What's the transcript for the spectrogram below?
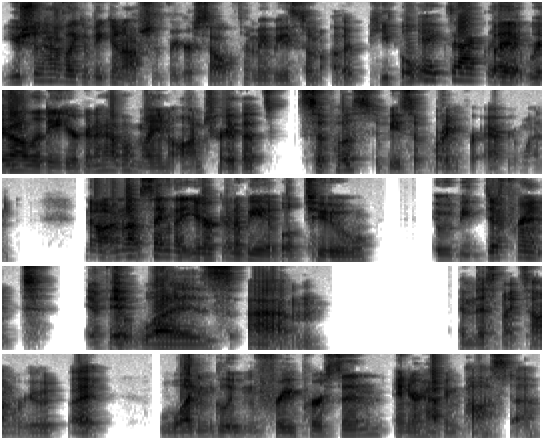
you should have like a vegan option for yourself and maybe some other people. exactly. But in reality, you're gonna have a main entree that's supposed to be supporting for everyone. Now, I'm not saying that you're gonna be able to. It would be different if it was, um, and this might sound rude, but one gluten free person and you're having pasta,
